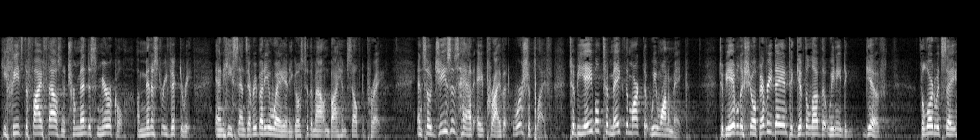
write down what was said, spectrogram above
he feeds the 5,000, a tremendous miracle a ministry victory. And he sends everybody away and he goes to the mountain by himself to pray. And so Jesus had a private worship life to be able to make the mark that we want to make, to be able to show up every day and to give the love that we need to give. The Lord would say,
